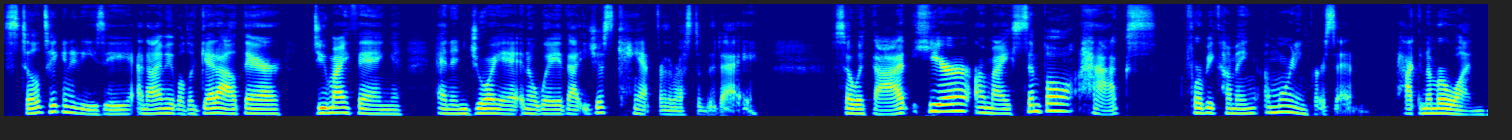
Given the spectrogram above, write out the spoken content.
still taking it easy, and I'm able to get out there, do my thing, and enjoy it in a way that you just can't for the rest of the day. So, with that, here are my simple hacks for becoming a morning person. Hack number one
